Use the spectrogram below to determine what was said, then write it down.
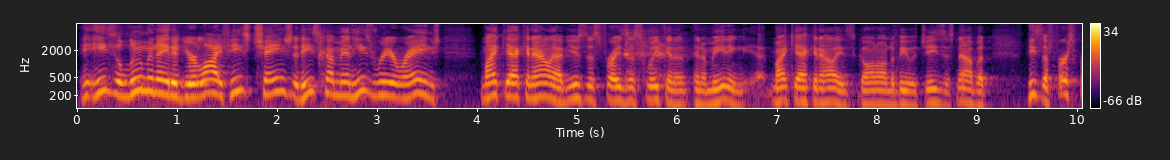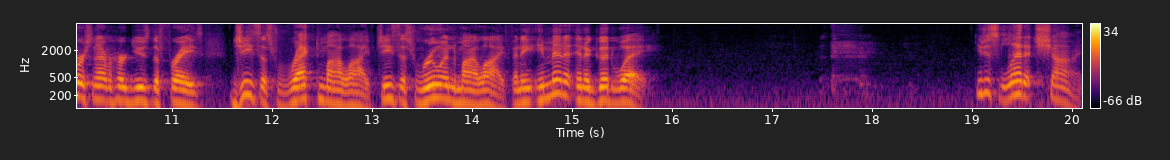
He's illuminated your life. He's changed it. He's come in. He's rearranged. Mike Yaconelli, I've used this phrase this week in a, in a meeting. Mike Yaconelli has gone on to be with Jesus now, but he's the first person I ever heard use the phrase, Jesus wrecked my life. Jesus ruined my life. And he, he meant it in a good way. You just let it shine.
